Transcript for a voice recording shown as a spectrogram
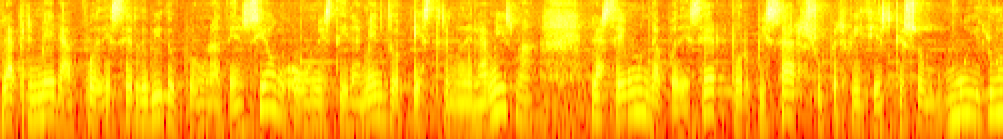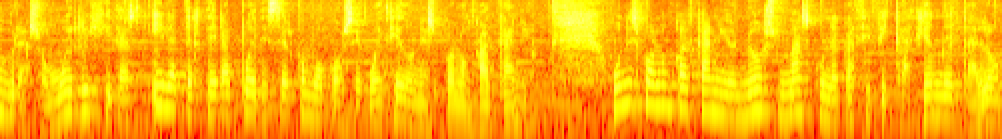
La primera puede ser debido por una tensión o un estiramiento extremo de la misma. La segunda puede ser por pisar superficies que son muy duras o muy rígidas. Y la tercera puede ser como consecuencia de un espolón calcáneo. Un espolón calcáneo no es más que una calcificación del talón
